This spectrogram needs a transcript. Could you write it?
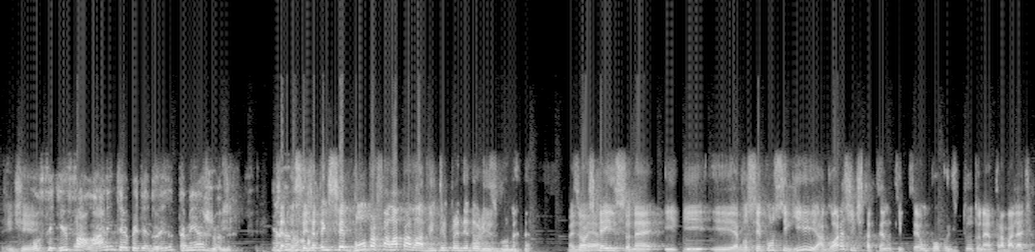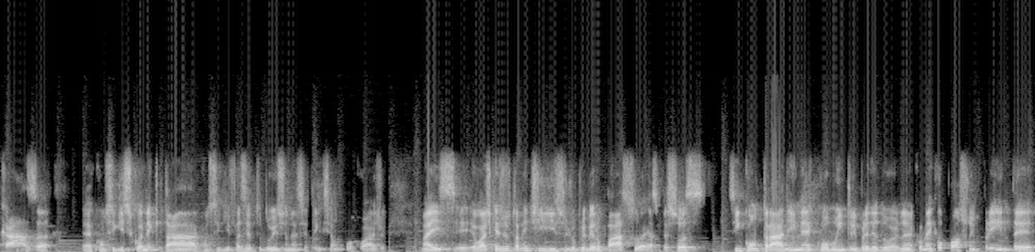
A gente conseguir é, falar intraempreendedor também ajuda. Já, você já tem que ser bom para falar a palavra intraempreendedorismo, né? Mas eu acho é. que é isso, né? E, e, e, é você conseguir. Agora a gente está tendo que ter um pouco de tudo, né? Trabalhar de casa, é, conseguir se conectar, conseguir fazer tudo isso, né? Você tem que ser um pouco ágil. Mas é, eu acho que é justamente isso. O primeiro passo é as pessoas se encontrarem, né, como empreendedor, né? Como é que eu posso empreender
